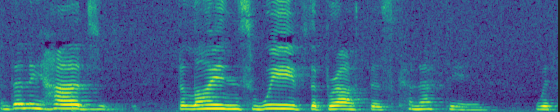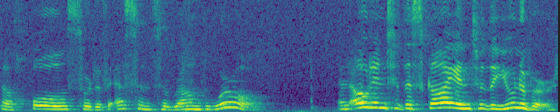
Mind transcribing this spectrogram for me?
And then he had the lines weave the breath as connecting with a whole sort of essence around the world and out into the sky, into the universe.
